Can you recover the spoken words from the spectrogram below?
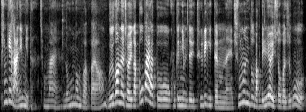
핑계가 아닙니다. 정말 너무너무 바빠요. 물건을 저희가 뽑아야 또 고객님들이 드리기 때문에 주문도 막 밀려 있어가지고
